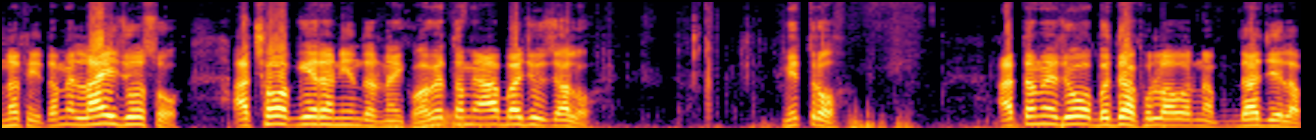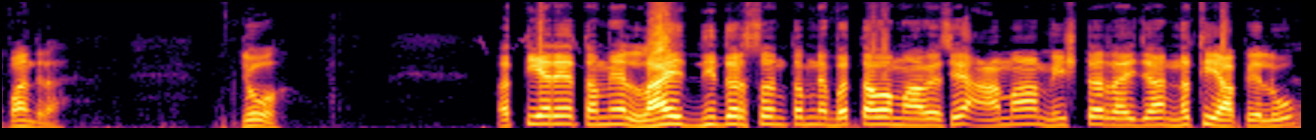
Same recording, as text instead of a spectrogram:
નથી. તમે લાઈ જોશો. આ છ કેરાની અંદર નાખ્યો. હવે તમે આ બાજુ ચાલો. મિત્રો આ તમે જુઓ બધા ફુલાવરના દાજેલા પાંદડા. જુઓ. અત્યારે તમે લાઈવ નિદર્શન તમને બતાવવામાં આવે છે. આમાં મિસ્ટર રાજા નથી આપેલું.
